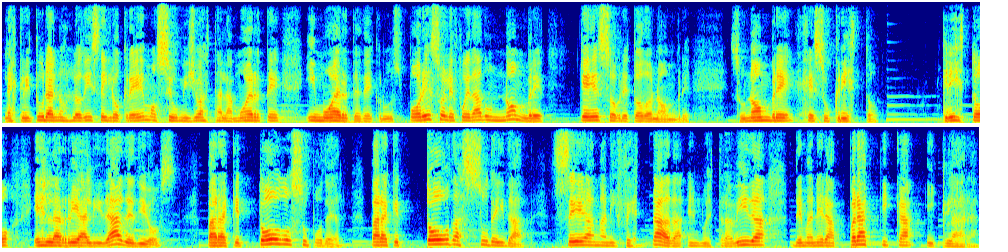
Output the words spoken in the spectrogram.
La escritura nos lo dice y lo creemos, se humilló hasta la muerte y muerte de cruz. Por eso le fue dado un nombre que es sobre todo nombre. Su nombre, Jesucristo. Cristo es la realidad de Dios para que todo su poder, para que toda su deidad sea manifestada en nuestra vida de manera práctica y clara.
